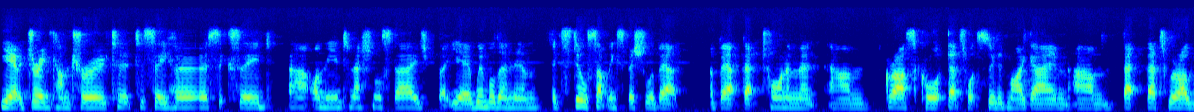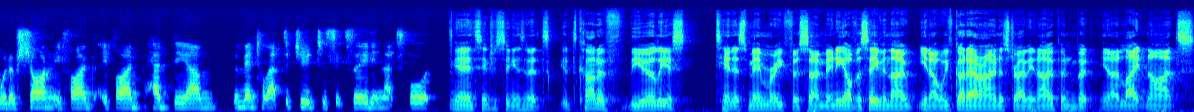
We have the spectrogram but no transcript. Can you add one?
yeah, dream come true to, to see her succeed uh, on the international stage. But yeah, Wimbledon, um, it's still something special about about that tournament. Um, grass court, that's what suited my game. Um, that that's where I would have shone if I'd if I'd had the um, the mental aptitude to succeed in that sport. Yeah, it's interesting, isn't it? It's it's kind of the earliest tennis memory for so many of us. Even though you know we've got our own Australian Open, but you know late nights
